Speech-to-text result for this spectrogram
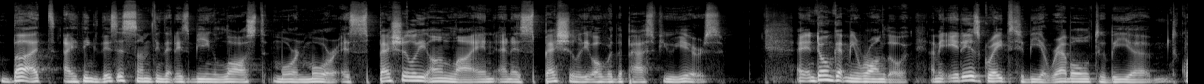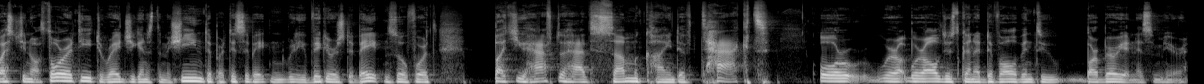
But I think this is something that is being lost more and more, especially online and especially over the past few years. And don't get me wrong, though. I mean, it is great to be a rebel, to be a to question authority, to rage against the machine, to participate in really vigorous debate and so forth. But you have to have some kind of tact or we're, we're all just going to devolve into barbarianism here.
